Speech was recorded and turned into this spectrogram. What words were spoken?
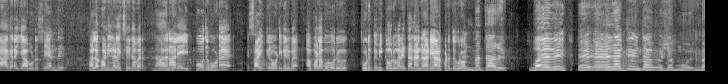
நாகர் ஐயாவோடு சேர்ந்து பல பணிகளை செய்தவர். அதனாலே இப்போது கூட சைக்கிள் ஓடி வருவார். அவ்வளவு ஒரு துடிப்பு மிக்க ஒருவரை தான் நாங்கள் அடையாளப்படுத்துகிறோம். எண்பத்தாறு வயது எனக்கு இந்த இப்போ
